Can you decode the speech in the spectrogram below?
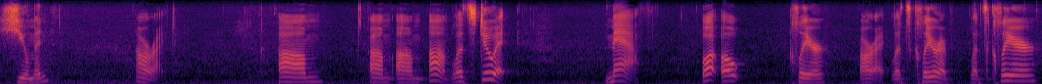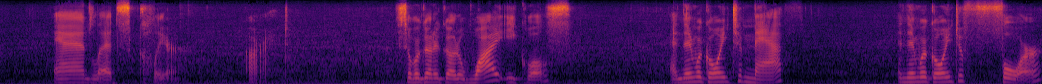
human. All right. Um, um, um, um, let's do it. Math. Uh-oh, clear. All right, let's clear. Let's clear and let's clear. All right. So we're going to go to y equals, and then we're going to math, and then we're going to 4,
